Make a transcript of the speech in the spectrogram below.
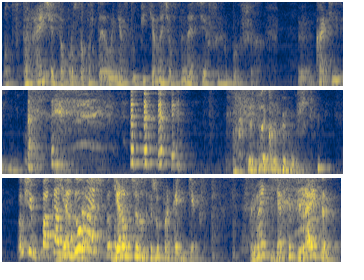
Вот вторая часть вопроса поставила меня в тупик. Я начал вспоминать всех своих бывших. Э, Катя, извини, пожалуйста. Закрой уши. В общем, пока ты думаешь, Я лучше расскажу про контекст. Понимаете, я копирайтер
